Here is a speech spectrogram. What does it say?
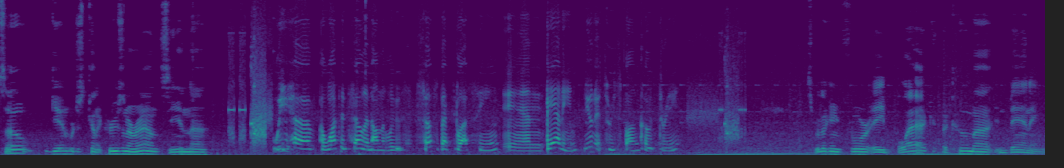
So, again, we're just kind of cruising around, seeing, uh... We have a wanted felon on the loose. Suspect last seen in Banning. Units respond code 3. So we're looking for a black Akuma in Banning.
